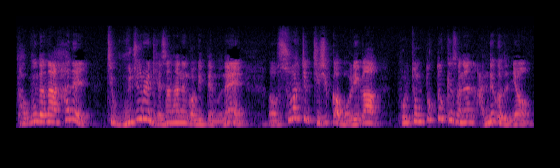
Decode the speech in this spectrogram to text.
더군다나 하늘, 즉 우주를 계산하는 거기 때문에 어, 수학적 지식과 머리가 보통 똑똑해서는 안 되거든요.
